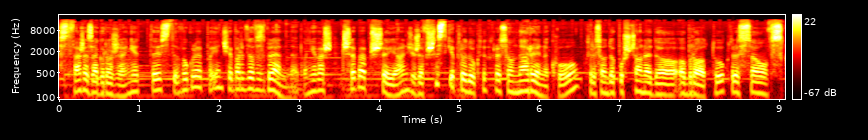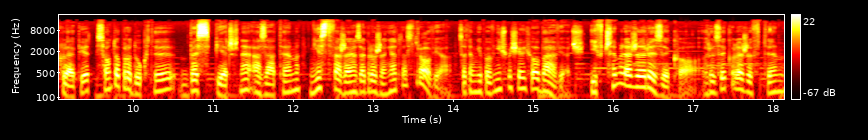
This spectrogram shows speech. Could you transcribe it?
stwarza zagrożenie, to jest w ogóle pojęcie bardzo względne, ponieważ trzeba przyjąć, że wszystkie produkty, które są na rynku, które są dopuszczone do obrotu, które są w sklepie, są to produkty bezpieczne, a zatem nie stwarzają zagrożenia dla zdrowia. Zatem nie powinniśmy się ich obawiać. I w czym leży ryzyko? Ryzyko leży w tym,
